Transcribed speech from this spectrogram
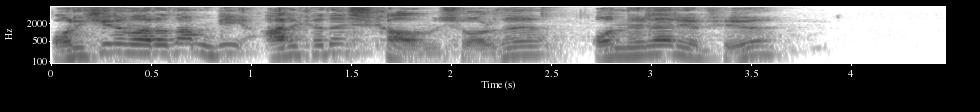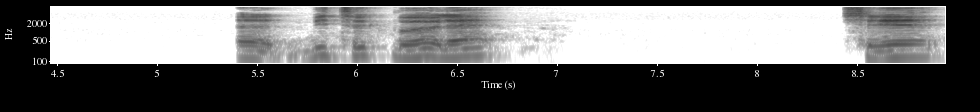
...12 numaradan bir arkadaş kalmış orada. O neler yapıyor? Evet bir tık böyle... ...şeye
